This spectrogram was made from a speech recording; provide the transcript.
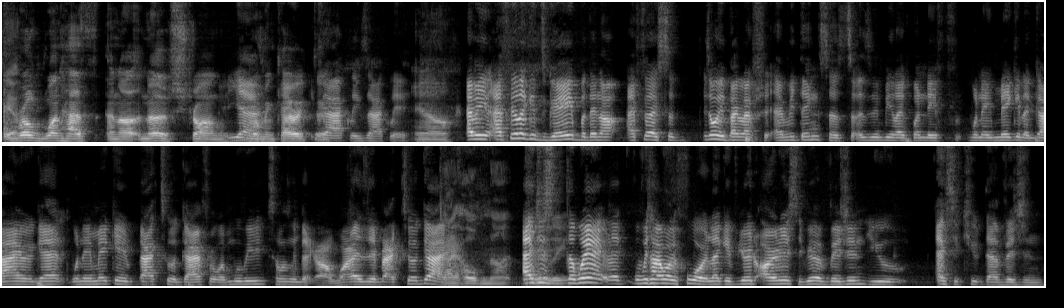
Yeah. And Rogue One has an, uh, another strong Yeah, woman character. Exactly, exactly. You know, I mean, I feel like it's great, but then I, I feel like so, it's always backlash for everything. So, so it's gonna be like when they when they make it a guy again, when they make it back to a guy for one movie, someone's gonna be like, "Oh, why is it back to a guy?" I hope not. I just the way I, like what we talked about before, like if you're an artist, if you're a vision, you execute that vision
